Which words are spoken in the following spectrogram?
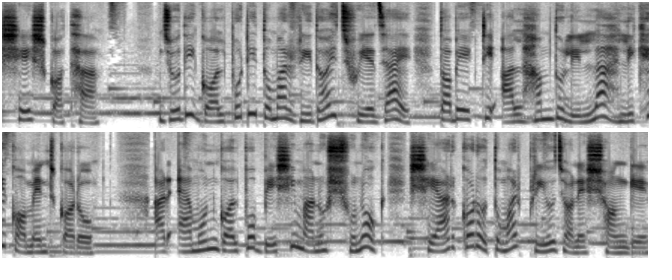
শেষ কথা। যদি গল্পটি তোমার হৃদয় ছুঁয়ে যায়, তবে একটি আলহামদুলিল্লাহ লিখে কমেন্ট করো। আর এমন গল্প বেশি মানুষ শুনুক, শেয়ার করো তোমার প্রিয়জনের সঙ্গে।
